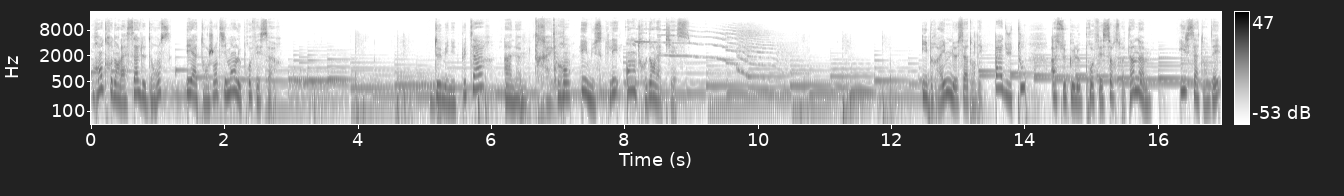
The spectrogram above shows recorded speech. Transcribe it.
rentre dans la salle de danse et attend gentiment le professeur. Deux minutes plus tard, un homme très grand et musclé entre dans la pièce. Ibrahim ne s'attendait pas du tout à ce que le professeur soit un homme. Il s'attendait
